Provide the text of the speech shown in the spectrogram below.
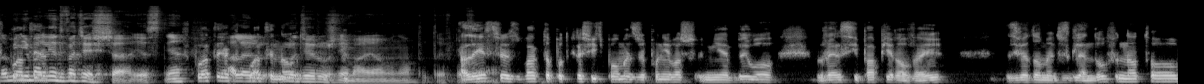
No minimalnie 20 jest, nie? Wpłaty jak ale wpłaty. No. Ludzie różnie mają. No, tutaj ale jeszcze warto podkreślić pomysł, że ponieważ nie było wersji papierowej, z wiadomych względów, no to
